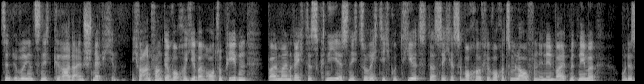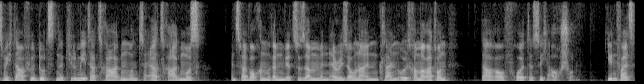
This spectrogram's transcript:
sind übrigens nicht gerade ein Schnäppchen. Ich war Anfang der Woche hier beim Orthopäden, weil mein rechtes Knie es nicht so richtig gutiert, dass ich es Woche für Woche zum Laufen in den Wald mitnehme und es mich dafür Dutzende Kilometer tragen und ertragen muss. In zwei Wochen rennen wir zusammen in Arizona einen kleinen Ultramarathon. Darauf freut es sich auch schon. Jedenfalls,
